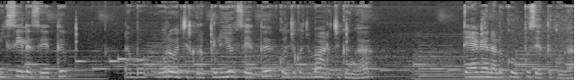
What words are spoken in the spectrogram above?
மிக்சியில் சேர்த்து நம்ம ஊற வச்சிருக்கிற புளியும் சேர்த்து கொஞ்சம் கொஞ்சமாக அரைச்சிக்கோங்க. தேவையான அளவுக்கு உப்பு சேர்த்துக்குங்க.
